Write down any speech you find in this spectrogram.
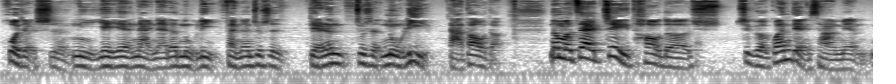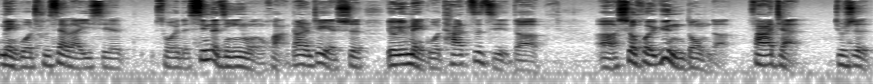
或者是你爷爷奶奶的努力，反正就是别人就是努力达到的。那么在这一套的这个观点下面，美国出现了一些所谓的新的精英文化，当然这也是由于美国它自己的呃社会运动的发展，就是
